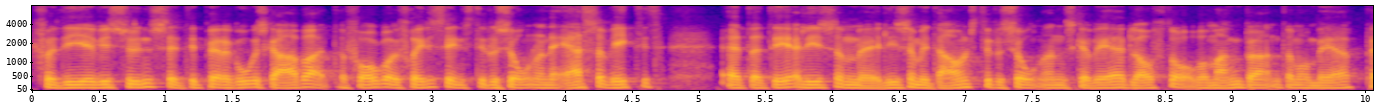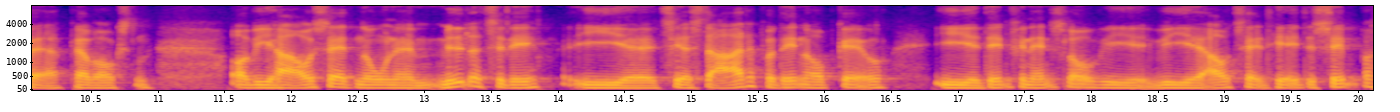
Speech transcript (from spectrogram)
fordi vi synes, at det pædagogiske arbejde, der foregår i fritidsinstitutionerne, er så vigtigt, at der der, ligesom, øh, ligesom i daginstitutionerne, skal være et loft over, hvor mange børn, der må være per, per voksen. Og vi har afsat nogle øh, midler til det, i, øh, til at starte på den opgave i den finanslov, vi, vi aftalte her i december.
